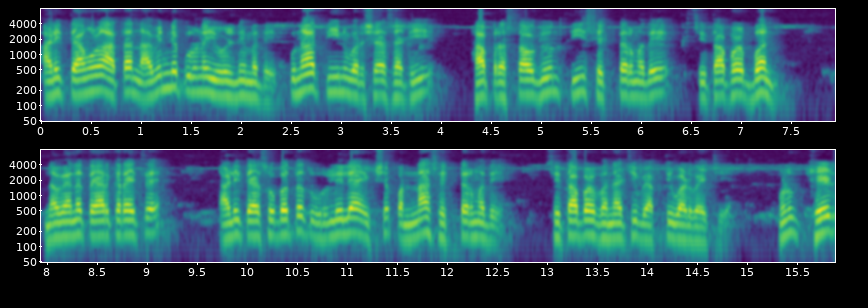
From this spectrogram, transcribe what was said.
आणि त्यामुळं आता नाविन्यपूर्ण योजनेमध्ये पुन्हा तीन वर्षासाठी हा प्रस्ताव घेऊन तीस हेक्टरमध्ये सीताफळ बन नव्यानं तयार करायचं आहे. आणि त्यासोबतच उरलेल्या एकशे पन्नास हेक्टरमध्ये सीताफळ वनाची व्याप्ती वाढवायची आहे. म्हणून खेड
